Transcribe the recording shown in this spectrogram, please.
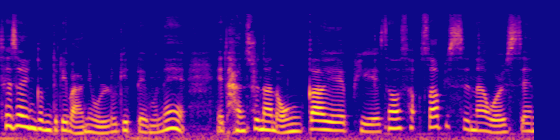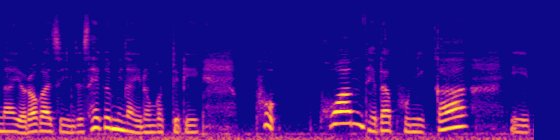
최저임금들이 많이 오르기 때문에 단순한 원가에 비해서 서비스나 월세나 여러 가지 이제 세금이나 이런 것들이 포, 포함되다 보니까 이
